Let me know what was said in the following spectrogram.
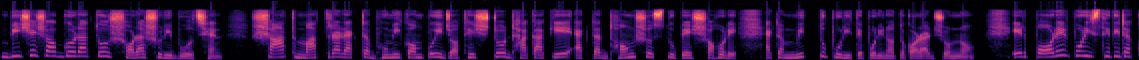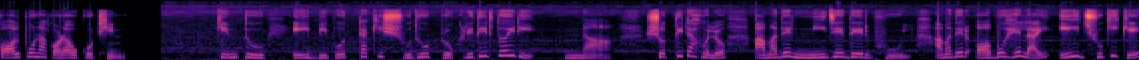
বিশেষজ্ঞরা তো সরাসরি বলছেন, সাত মাত্রার একটা ভূমিকম্পই যথেষ্ট ঢাকাকে একটা ধ্বংসস্তূপের শহরে, একটা মৃত্যুপুরীতে পরিণত করার জন্য। এর পরের পরিস্থিতিটা কল্পনা করাও কঠিন। কিন্তু এই বিপদটা কি শুধু প্রকৃতির তৈরি? না, সত্যিটা হলো আমাদের নিজেদের ভুল, আমাদের অবহেলায় এই ঝুঁকিকে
